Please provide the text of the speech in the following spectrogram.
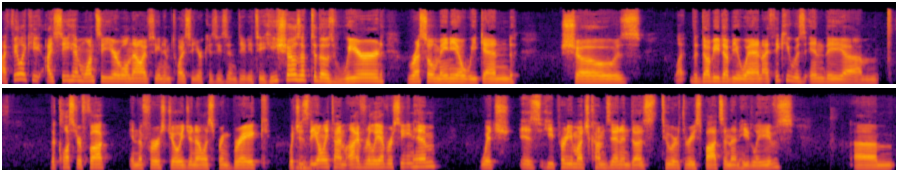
I feel like he. I see him once a year. Well, now I've seen him twice a year because he's in DDT. He shows up to those weird WrestleMania weekend shows, like the WWN. I think he was in the um, the clusterfuck in the first Joey Janela Spring Break, which is the only time I've really ever seen him. Which is he pretty much comes in and does two or three spots and then he leaves. Um,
